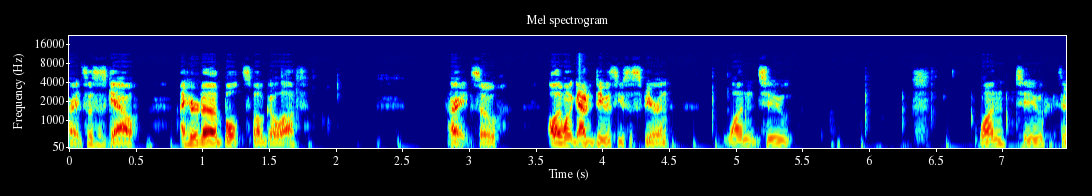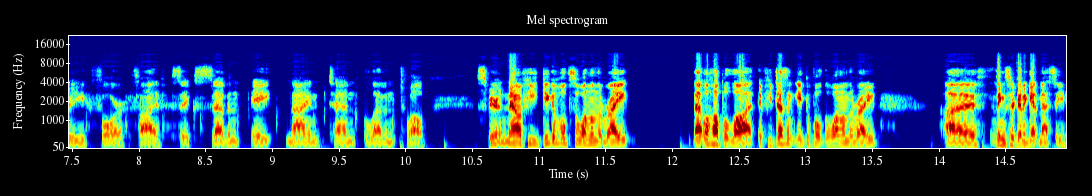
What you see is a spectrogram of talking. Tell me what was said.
Alright, so this is Gau. I heard a bolt spell go off. Alright, so all I want Gau to do is use a Spearin. 1, 2, 1, 2, 3, 4, 5, 6, 7, 8, 9, 10, 11, 12. Spearin. Now, if he gigavolts the one on the right, that will help a lot. If he doesn't gigavolt the one on the right, uh, things are going to get messy.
